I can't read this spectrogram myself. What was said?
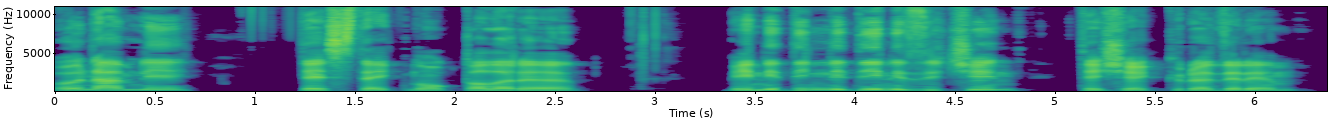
önemli destek noktaları. Beni dinlediğiniz için teşekkür ederim.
